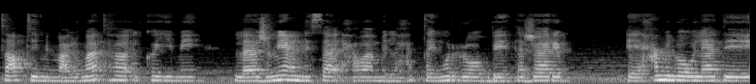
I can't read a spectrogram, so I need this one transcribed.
تعطي من معلوماتها القيمة لجميع النساء الحوامل لحتى يمروا بتجارب آه، حمل وولادة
